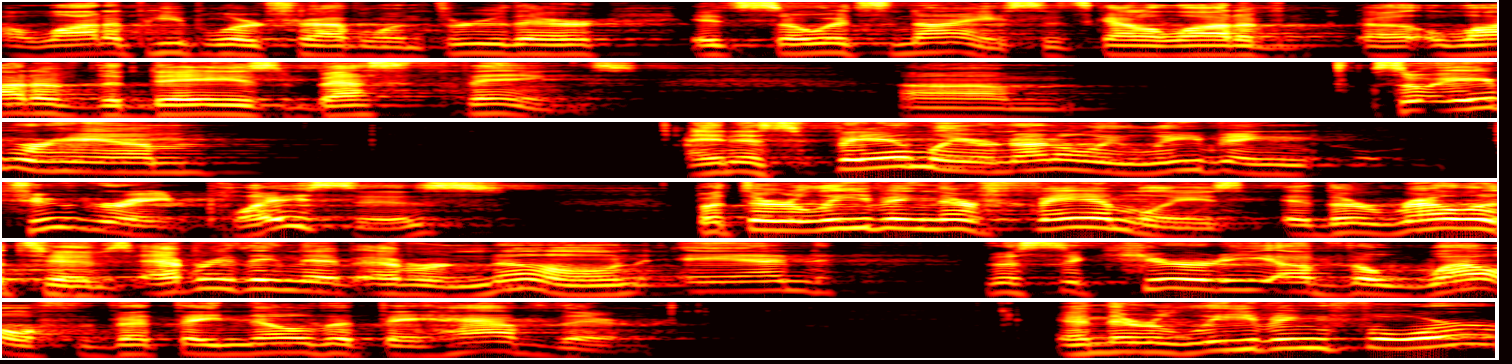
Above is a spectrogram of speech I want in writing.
A lot of people are traveling through there. It's, so it's nice. It's got a lot of, a lot of the day's best things. Um, so Abraham and his family are not only leaving two great places, but they're leaving their families, their relatives, everything they've ever known, and the security of the wealth that they know that they have there. And they're leaving for?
